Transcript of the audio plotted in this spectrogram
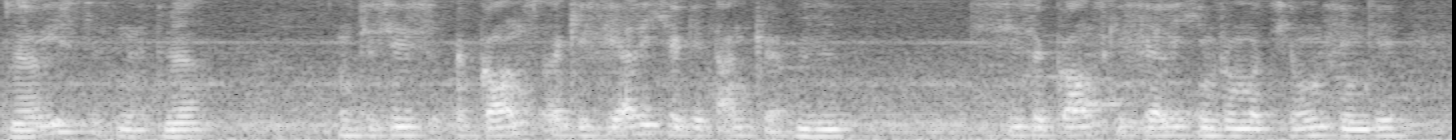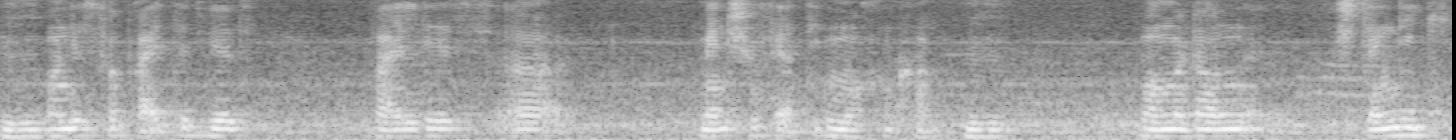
So ist es nicht. Und das ist ein ganz ein gefährlicher Gedanke. Mhm. Das ist eine ganz gefährliche Information, finde ich, mhm. wenn das verbreitet wird, weil das äh, Menschen fertig machen kann. Mhm. Wo man dann ständig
